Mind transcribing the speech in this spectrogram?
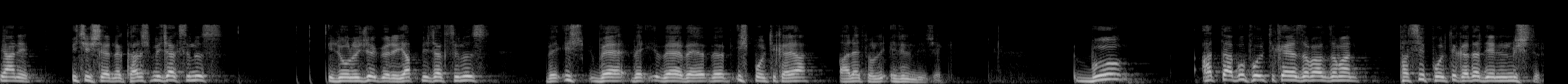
Yani iç işlerine karışmayacaksınız, ideolojiye göre yapmayacaksınız ve iş ve ve ve, ve, ve iş politikaya alet edilmeyecek. Bu hatta bu politikaya zaman zaman pasif politikada denilmiştir.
